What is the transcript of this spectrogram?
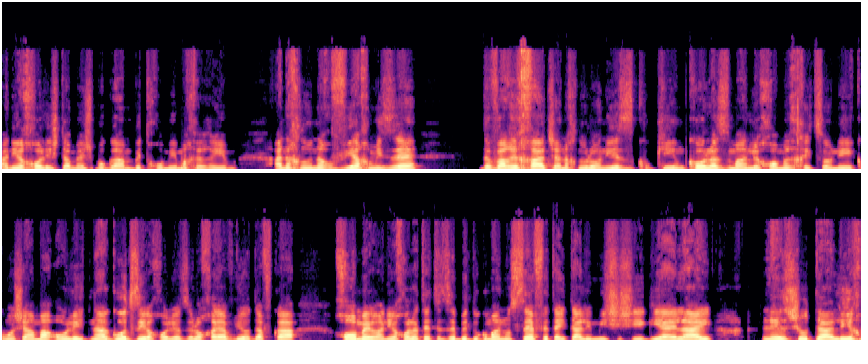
אני יכול להשתמש בו גם בתחומים אחרים. אנחנו נרוויח מזה דבר אחד, שאנחנו לא נהיה זקוקים כל הזמן לחומר חיצוני, כמו שאמר, או להתנהגות זה יכול להיות, זה לא חייב להיות דווקא חומר, אני יכול לתת את זה בדוגמה נוספת, הייתה לי מישהי שהגיעה אליי לאיזשהו תהליך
